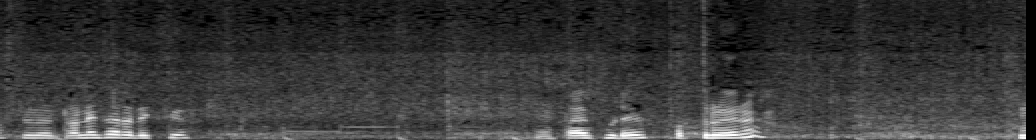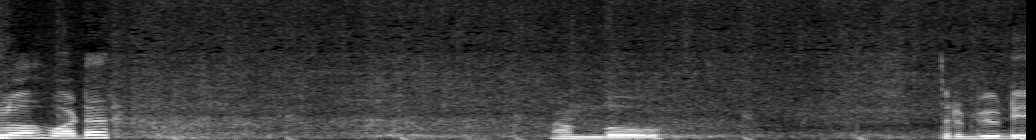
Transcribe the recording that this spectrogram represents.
अस्ति त टनै चरा देख्थ्यो यहाँ पाइप फुट्यो कत्रो होइन फ्लो अफ वाटर आम्बो तर ब्युटी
